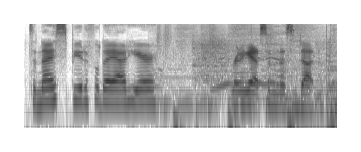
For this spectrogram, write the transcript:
It's a nice, beautiful day out here. We're gonna get some of this done.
